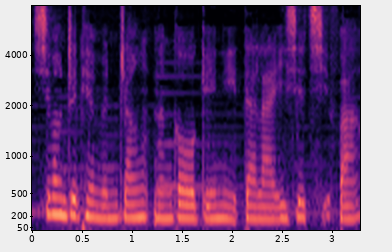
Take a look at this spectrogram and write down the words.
希望这篇文章能够给你带来一些启发。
